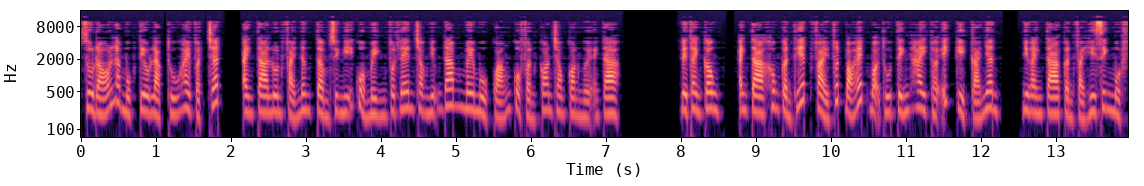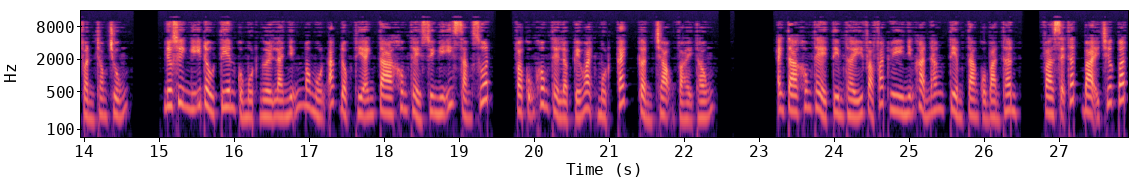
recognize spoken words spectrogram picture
dù đó là mục tiêu lạc thú hay vật chất, anh ta luôn phải nâng tầm suy nghĩ của mình vượt lên trong những đam mê mù quáng của phần con trong con người anh ta. Để thành công, anh ta không cần thiết phải vứt bỏ hết mọi thú tính hay thói ích kỷ cá nhân, nhưng anh ta cần phải hy sinh một phần trong chúng. Nếu suy nghĩ đầu tiên của một người là những mong muốn ác độc thì anh ta không thể suy nghĩ sáng suốt, và cũng không thể lập kế hoạch một cách cẩn trọng và hệ thống. Anh ta không thể tìm thấy và phát huy những khả năng tiềm tàng của bản thân, và sẽ thất bại trước bất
